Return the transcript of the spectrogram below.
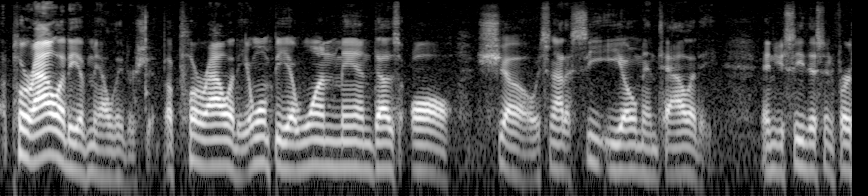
a, plurality of male leadership, a plurality. It won't be a one man does all show. It's not a CEO mentality. And you see this in 1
